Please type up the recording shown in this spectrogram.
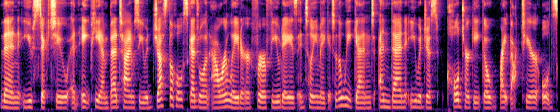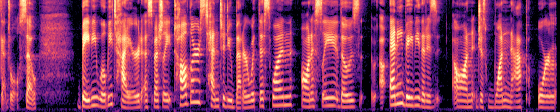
then you stick to an 8 p.m. bedtime. So you adjust the whole schedule an hour later for a few days until you make it to the weekend. And then you would just cold turkey go right back to your old schedule. So baby will be tired, especially toddlers tend to do better with this one. Honestly, those, uh, any baby that is on just one nap or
